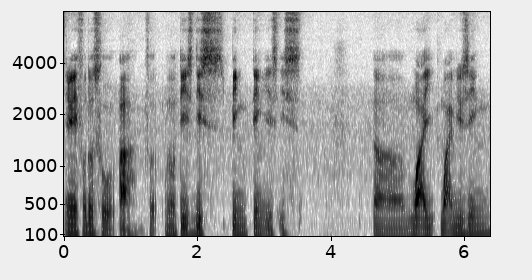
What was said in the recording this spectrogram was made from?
anyway for those who ah for who notice this pink thing is is um what I what I'm using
